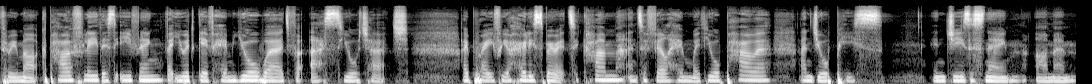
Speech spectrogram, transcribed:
through Mark powerfully this evening, that you would give him your word for us, your church. I pray for your Holy Spirit to come and to fill him with your power and your peace. In Jesus' name, amen.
